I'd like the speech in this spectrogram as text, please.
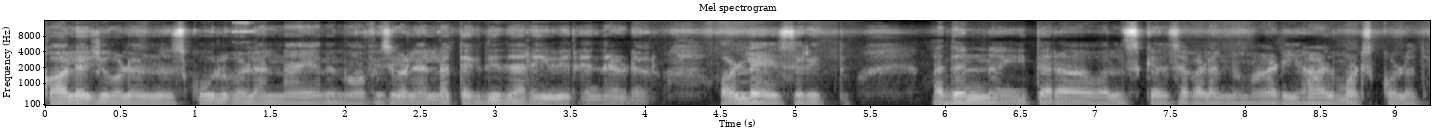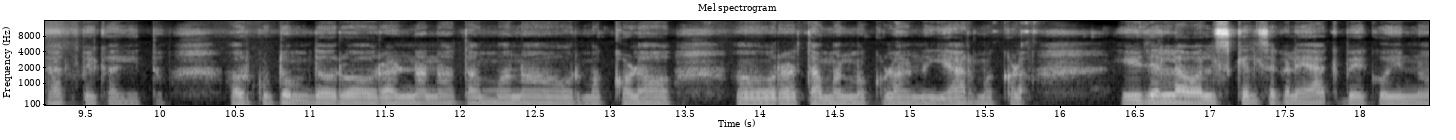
ಕಾಲೇಜುಗಳನ್ನು, ಸ್ಕೂಲ್ಗಳನ್ನು, ಏನೇನು ಆಫೀಸ್ಗಳೆಲ್ಲ ತೆಗೆದಿದ್ದಾರೆ ಈ ವೀರೇಂದ್ರ ಹೆಗಡೆಯವರು ಒಳ್ಳೆಯ ಹೆಸರಿತ್ತು. ಅದನ್ನು ಈ ಥರ ಹೊಲಸು ಕೆಲಸಗಳನ್ನು ಮಾಡಿ ಹಾಳು ಮಾಡಿಸ್ಕೊಳ್ಳೋದು ಯಾಕೆ ಬೇಕಾಗಿತ್ತು? ಅವ್ರ ಕುಟುಂಬದವರು, ಅವ್ರ ಅಣ್ಣನ, ತಮ್ಮನ, ಅವ್ರ ಮಕ್ಕಳ, ಅವರ ತಮ್ಮನ ಮಕ್ಕಳನ್ನು ಯಾರ ಮಕ್ಕಳ? ಇದೆಲ್ಲ ಹೊಲಸು ಕೆಲಸಗಳು ಯಾಕೆ ಬೇಕು ಇನ್ನು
